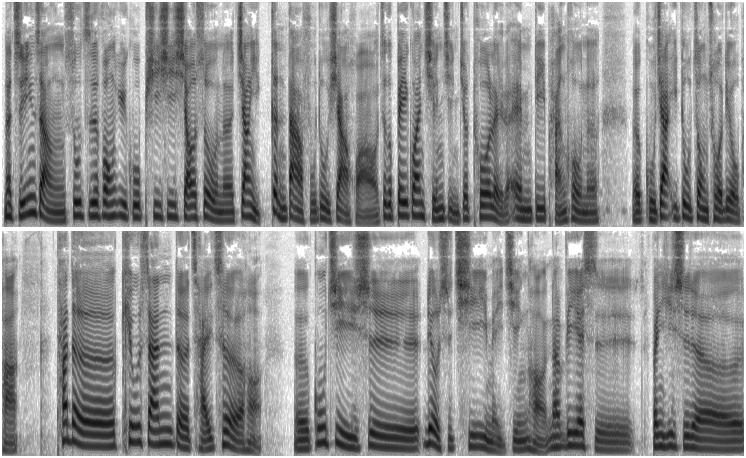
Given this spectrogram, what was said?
那执行长苏之峰预估 PC 销售呢将以更大幅度下滑哦，这个悲观前景就拖累了 MD 盘后呢，呃股价一度重挫六趴。它的 Q 三的财测哈，呃估计是六十七亿美金哈，那 VS 分析师的。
